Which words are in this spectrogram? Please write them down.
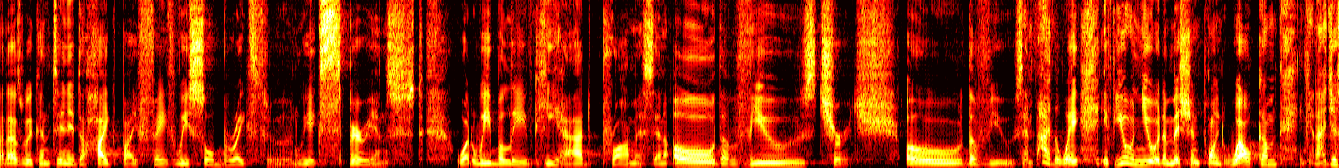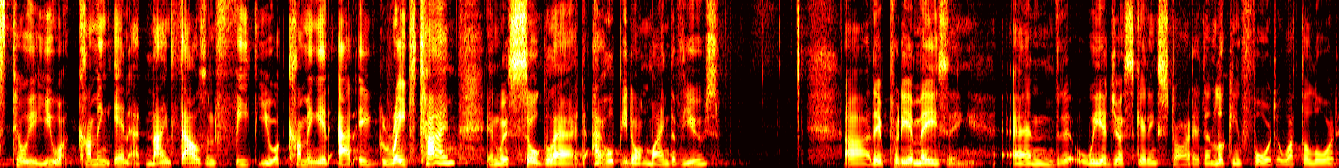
but as we continued to hike by faith, we saw breakthrough and we experienced what we believed He had promised. And oh, the views, church. Oh, the views. And by the way, if you're new at a mission point, welcome. And can I just tell you, you are coming in at 9,000 feet. You are coming in at a great time. And we're so glad. I hope you don't mind the views. Uh, they're pretty amazing. And we are just getting started and looking forward to what the Lord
